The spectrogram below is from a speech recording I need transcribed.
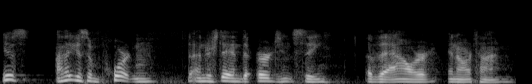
Yes, I think it's important to understand the urgency of the hour in our time.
